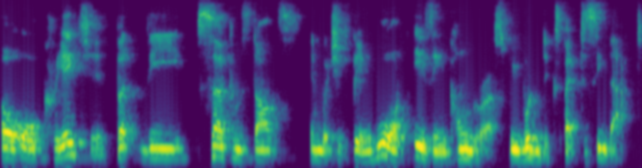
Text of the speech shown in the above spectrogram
or, or, creative, but the circumstance in which it's being worn is incongruous. We wouldn't expect to see that.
